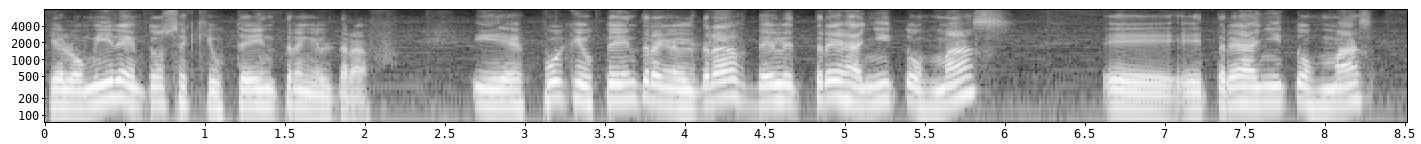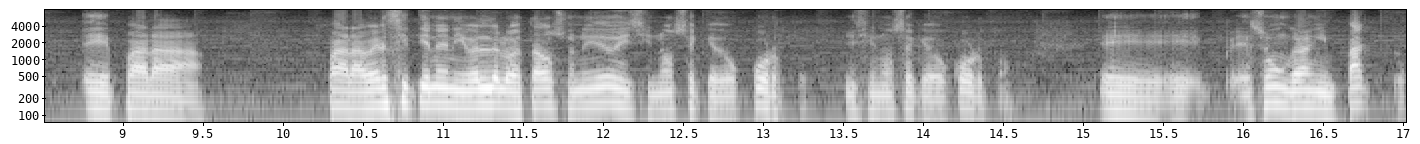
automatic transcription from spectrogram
que lo mire, entonces que usted entre en el draft. Y después que usted entra en el draft, dele tres añitos más, eh, eh, tres añitos más eh, para, para ver si tiene nivel de los Estados Unidos y si no se quedó corto. Y si no se quedó corto. eso es un gran impacto.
